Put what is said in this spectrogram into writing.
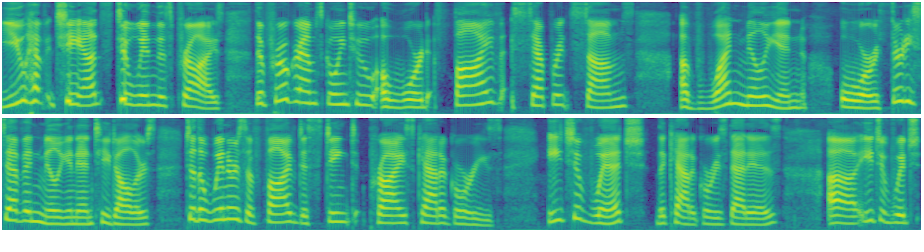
you have a chance to win this prize. The program's going to award five separate sums of 1 million or 37 million NT dollars to the winners of five distinct prize categories, each of which, the categories that is, uh, each of which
